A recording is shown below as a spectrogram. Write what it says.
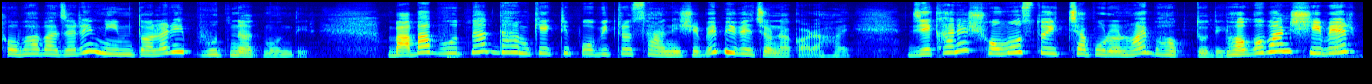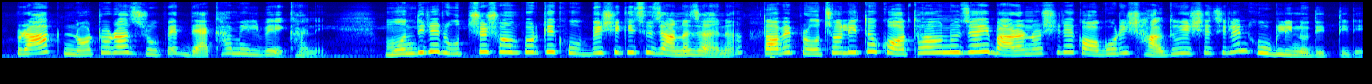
শোভাবাজারের নিমতলার এই ভূতনাথ মন্দির। বাবা ভূতনাথ ধামকে একটি পবিত্র স্থান হিসেবে বিবেচনা করা হয়, যেখানে সমস্ত ইচ্ছা পূরণ হয় ভক্তদের। ভগবান শিবের প্রাক নটরাজ রূপে দেখা মিলবে এখানে। মন্দিরের উৎস সম্পর্কে খুব বেশি কিছু জানা যায় না, তবে প্রচলিত কথা অনুযায়ী বারাণসীর এক অঘরী সাধু এসেছিলেন হুগলি নদীর তীরে।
